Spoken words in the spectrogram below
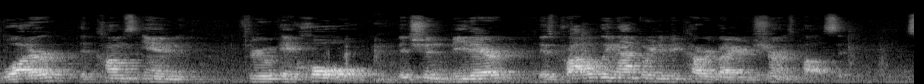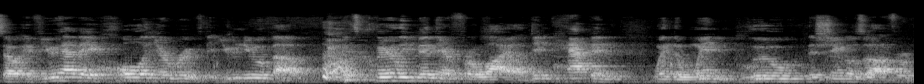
water that comes in through a hole that shouldn't be there is probably not going to be covered by your insurance policy. So if you have a hole in your roof that you knew about, it's clearly been there for a while, it didn't happen when the wind blew the shingles off or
